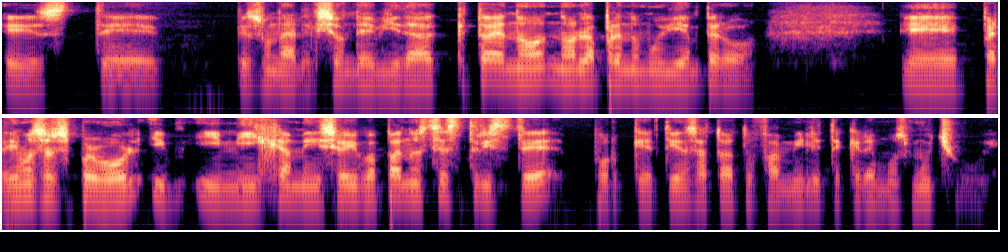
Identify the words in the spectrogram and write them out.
este, que es una lección de vida que todavía no, no la aprendo muy bien, pero eh, perdimos el Super Bowl y, mi hija me dice, oye, papá, no estés triste porque tienes a toda tu familia y te queremos mucho, güey.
